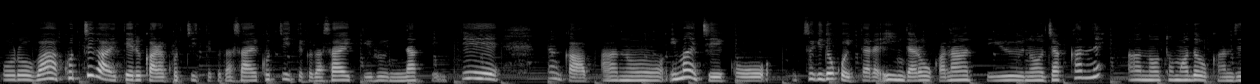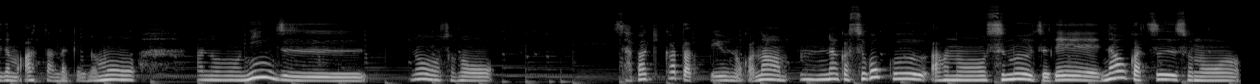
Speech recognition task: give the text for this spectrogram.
ころはこっちが空いてるからこっち行ってくださいこっち行ってくださいっていう風になっていてなんかあのいまいちこう次どこ行ったらいいんだろうかなっていうのを若干ねあの戸惑う感じでもあったんだけれどもあの人数のそのさばき方っていうのかな、うん、なんかすごくあのスムーズでなおかつその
